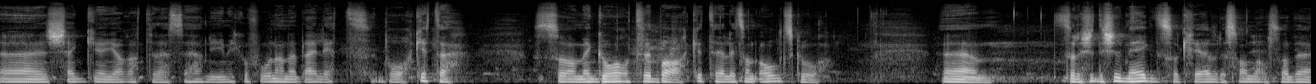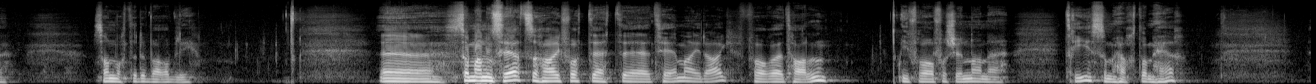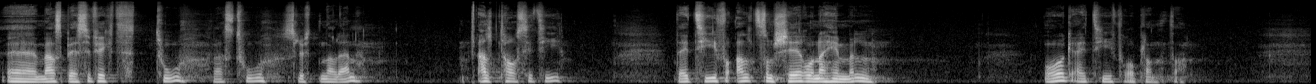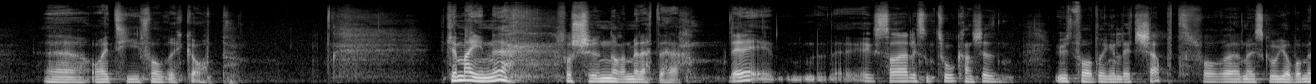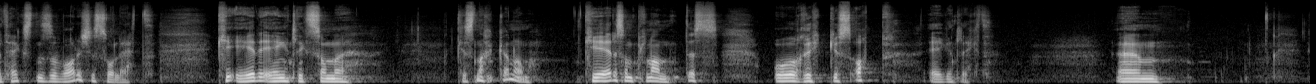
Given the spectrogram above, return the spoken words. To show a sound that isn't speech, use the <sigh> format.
Eh, skjegget gjør at disse her nye mikrofonene ble litt bråkete. Så vi går tilbake til litt sånn old school. Um, så det er, ikke, det er ikke meg som krever det sånn, altså. Det, sånn måtte det bare bli. Uh, som annonsert så har jeg fått et uh, tema i dag for uh, talen fra Forkynnerne 3, som vi hørte om her. Mer spesifikt 2, vers 2, slutten av den. Alt tar sin tid. Det er ei tid for alt som skjer under himmelen, og ei tid for å plante. Eh, og ei tid for å rykke opp. Hva mener forkynneren med dette her? Det er, jeg sa jeg liksom tok kanskje utfordringen litt kjapt, for eh, når jeg skulle jobbe med teksten, så var det ikke så lett. Hva er det egentlig som eh, Hva snakker han om? Hva er det som plantes og rykkes opp, egentlig? Um,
